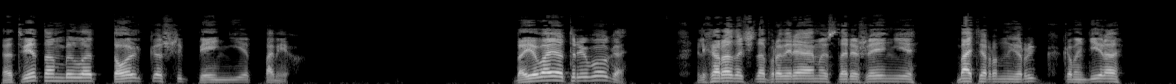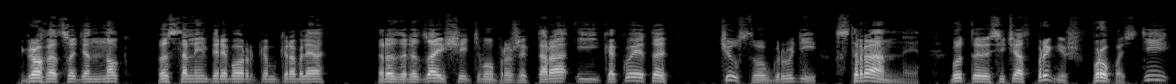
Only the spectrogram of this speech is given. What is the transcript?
Ответом было только шипение помех. Боевая тревога, лихорадочно проверяемое снаряжение, матерный рык командира, грохот сотен ног по остальным переборкам корабля — разрезающие тьму прожектора и какое-то чувство в груди странное, будто сейчас прыгнешь в пропасть и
